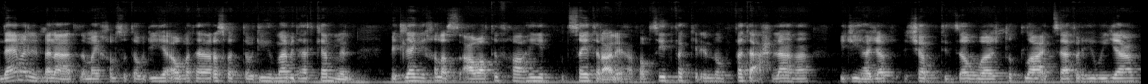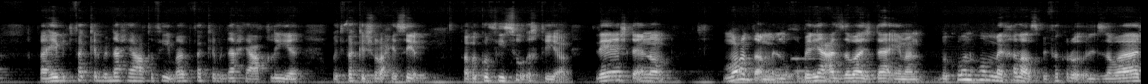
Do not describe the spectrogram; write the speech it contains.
دائما البنات لما يخلصوا توجيه أو مثلا رسمة التوجيه ما بدها تكمل بتلاقي خلص عواطفها هي بتسيطر عليها. فبتصير تفكر إنه فتى احلامها يجيها شاب تتزوج تطلع تسافر هي وياه. فهي بتفكر من ناحية عاطفية ما بتفكر من ناحية عقلية وتفكر شو راح يصير. فبكون في سوء اختيار. ليش؟ لأنه معظم المقبلين على الزواج دائما بكون هم خلص بفكروا الزواج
